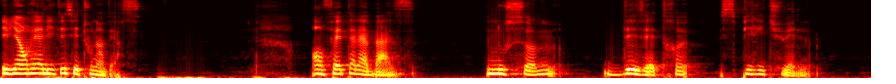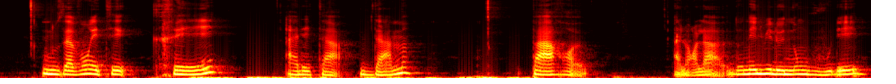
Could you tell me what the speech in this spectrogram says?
Eh bien, en réalité, c'est tout l'inverse. En fait, à la base, nous sommes des êtres spirituel. Nous avons été créés à l'état d'âme par, euh, alors là, donnez-lui le nom que vous voulez,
